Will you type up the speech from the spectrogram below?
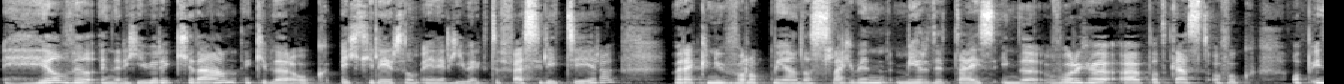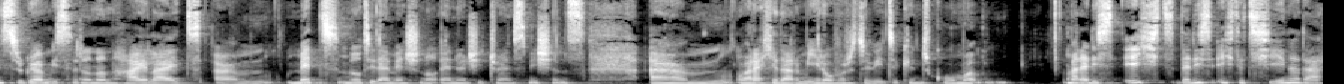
heel veel energiewerk gedaan. Ik heb daar ook echt geleerd om energiewerk te faciliteren. Waar ik nu volop mee aan de slag ben. Meer details in de vorige uh, podcast of ook op Instagram is er een highlight um, met multidimensional energy transmissions. Um, waar je daar meer over te weten kunt komen. Maar dat is echt, dat is echt hetgene dat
